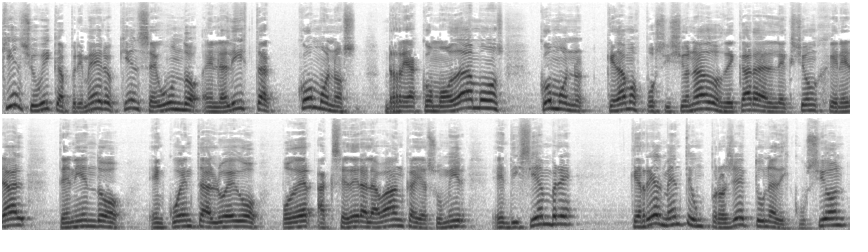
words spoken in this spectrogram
quién se ubica primero, quién segundo en la lista, cómo nos reacomodamos cómo quedamos posicionados de cara a la elección general, teniendo en cuenta luego poder acceder a la banca y asumir en diciembre que realmente un proyecto, una discusión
